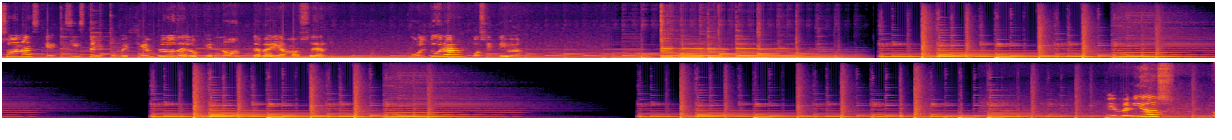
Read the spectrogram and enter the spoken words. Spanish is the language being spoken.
Personas que existen como ejemplo de lo que no deberíamos ser. Cultura positiva. Bienvenidos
